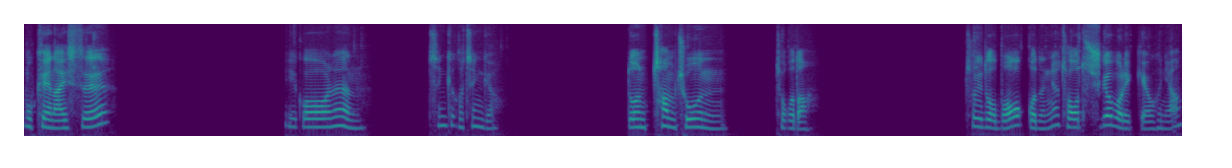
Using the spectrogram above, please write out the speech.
오케이, nice. 이거는 챙겨가, 챙겨. 넌 참 좋은 저거다. 누가 먹었거든요? 저것도 죽여버릴게요, 그냥.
